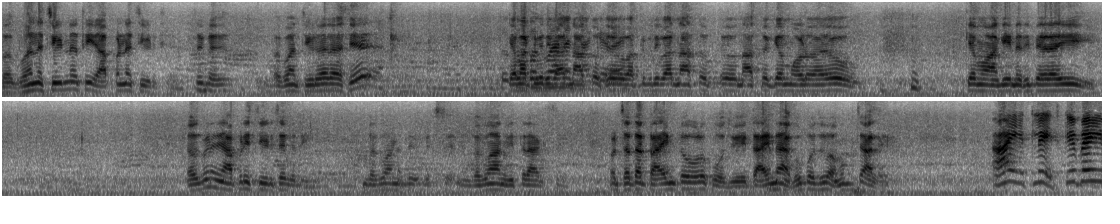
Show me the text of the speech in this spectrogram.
ભગવાનને ચીડ નથી આપણને ચીડ છે. શું કહ્યું? ભગવાન ચીડવા તો કેમ આટલી બધી વાર નાસ્તો થયો આટલી બધી વાર નાસ્તો થયો નાસ્તો કેમ મોડો આવ્યો? કેમ વાંગી નથી પહેરાઈ? ને? આપણી ચીડ છે બધી. ભગવાન. ભગવાન વિતરાગ છે. પણ છતાં ટાઈમ તો ઓળખવો જોઈએ. ટાઈમ આગું બધું અમુક ચાલે. હા એટલે જ કે ભાઈ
